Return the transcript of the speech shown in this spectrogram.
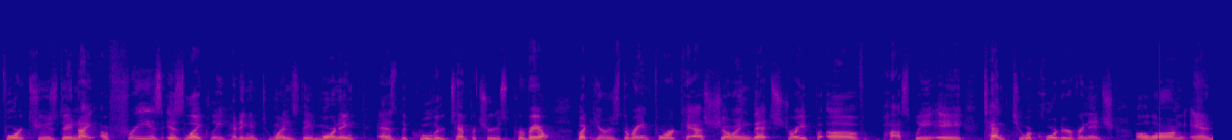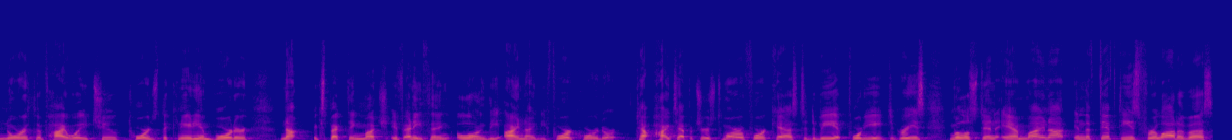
for Tuesday night. A freeze is likely heading into Wednesday morning as the cooler temperatures prevail. But here's the rain forecast showing that stripe of possibly a tenth to a quarter of an inch along and north of Highway 2 towards the Canadian border. Not expecting much, if anything, along the I-94 corridor. High temperatures tomorrow forecasted to be at 48 degrees Williston and Minot, in the 50s for a lot of us,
